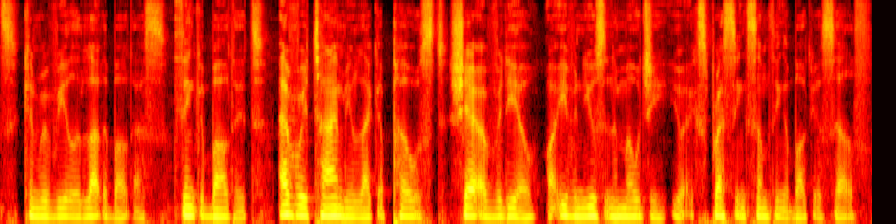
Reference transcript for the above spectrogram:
footprints, can reveal a lot about us. Think about it. Every time you like a post, share a video, or even use an emoji, you're expressing something about yourself.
